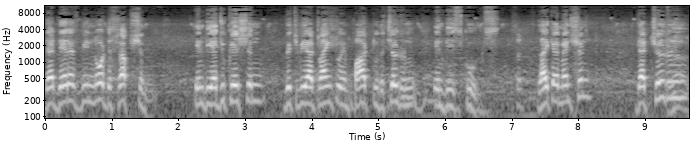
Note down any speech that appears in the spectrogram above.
that there has been no disruption in the education which we are trying to impart to the children in these schools. Like I mentioned, that children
